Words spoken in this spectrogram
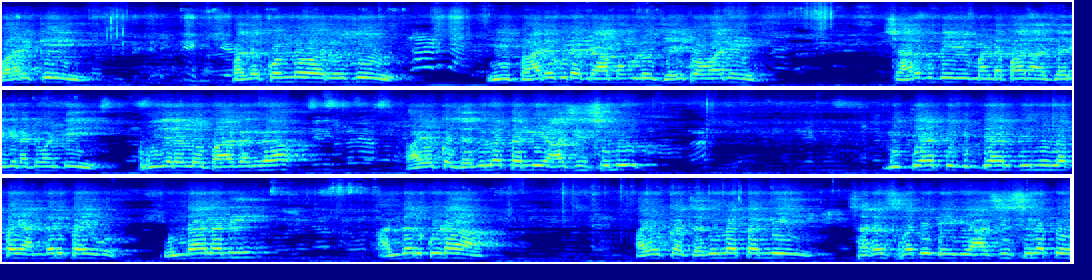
వారికి పదకొండవ రోజు ఈ భార్యగూడ గ్రామంలో జయపవాని శారదదేవి మండపాన జరిగినటువంటి పూజలలో భాగంగా ఆ యొక్క చదువుల తల్లి ఆశీస్సులు విద్యార్థి విద్యార్థినులపై అందరిపై ఉండాలని అందరూ కూడా ఆ యొక్క చదువుల తల్లి సరస్వతి దేవి ఆశీస్సులతో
